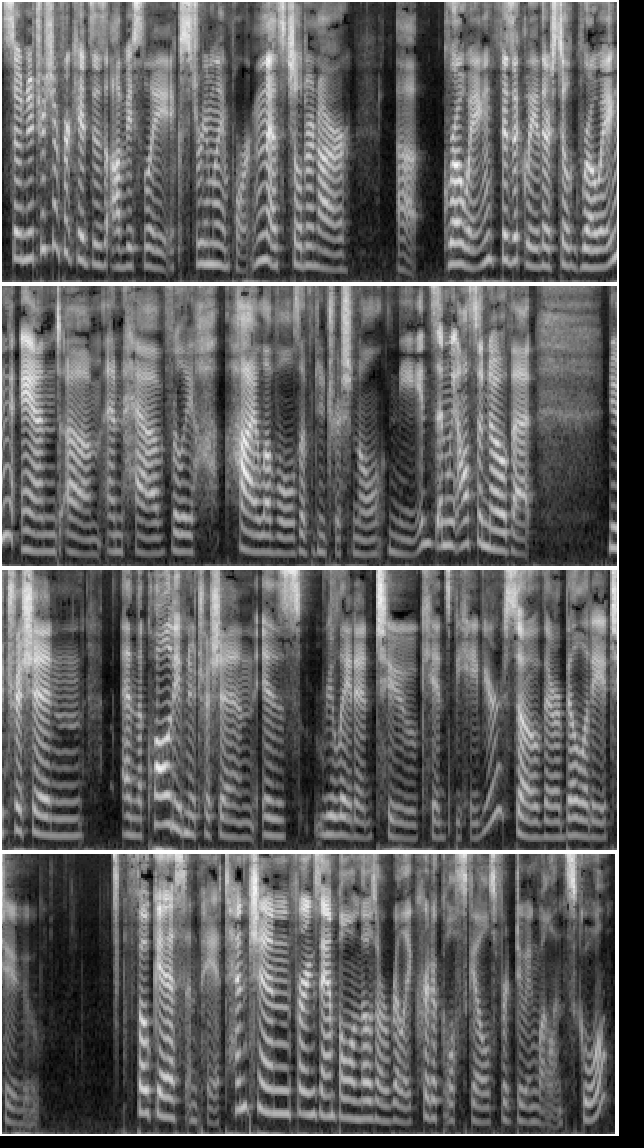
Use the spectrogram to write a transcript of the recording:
So, nutrition for kids is obviously extremely important as children are uh, growing physically. They're still growing and um, and have really h- high levels of nutritional needs. And we also know that nutrition and the quality of nutrition is related to kids' behavior. So, their ability to focus and pay attention, for example, and those are really critical skills for doing well in school.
